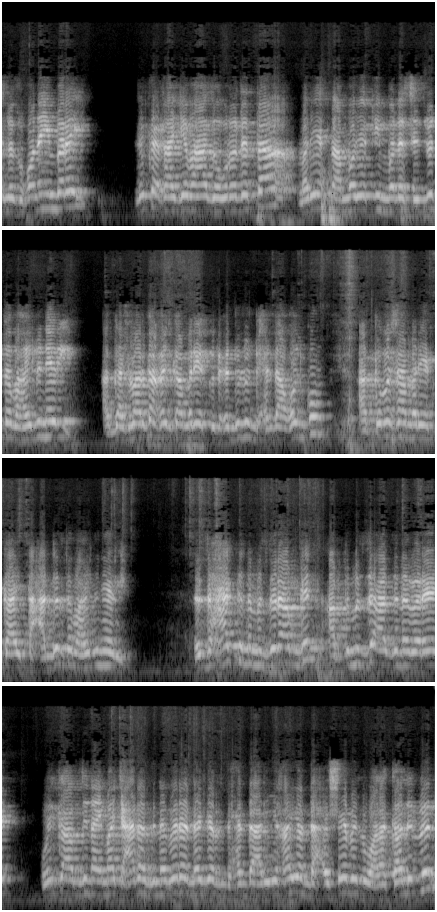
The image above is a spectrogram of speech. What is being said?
ስለ ዝኮነ ይንበረይ ልክዕ እታ ጀብሃ ዘውረደታ መሬት ናብ መሬቱ ይመለስ ህዝቢ ተባሂሉ ነይሩ ኣጋሽ ባርካ ከድካ መሬት ክትዕድሉ ድሕዳ ኮይንኩም ኣብ ከበሳ መሬትካ ይተዓደል ተባሂሉ ነይሩ እዚ ሓቂ ንምዝራብ ግን ኣብቲ ምዛዕ ዝነበረ ወይ ከዓ ኣብዚ ናይ ማጫዕዳ ዝነበረ ነገር ድሕዳ ርኢኻዮ እንዳሕሸ ብል ዋላ ካልእ ብል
